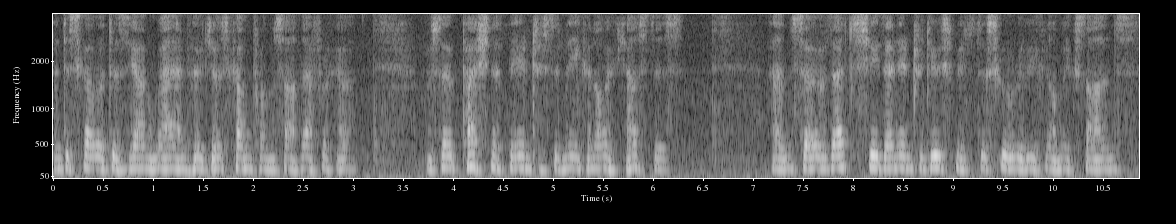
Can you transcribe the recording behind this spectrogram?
and discovered this young man who had just come from South Africa was so passionately interested in economic justice and so that she then introduced me to the School of Economic Science.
